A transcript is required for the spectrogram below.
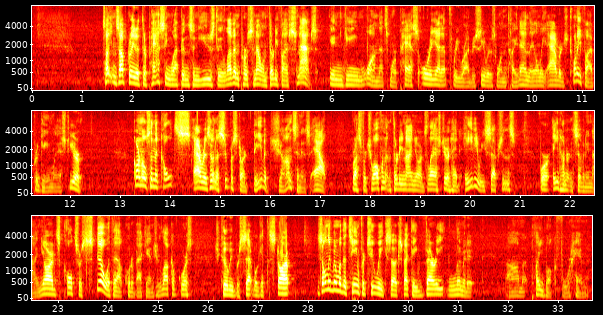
Titans upgraded their passing weapons and used the 11 personnel and 35 snaps in game one. That's more pass oriented. Three wide receivers, one tight end. They only averaged 25 per game last year. Cardinals and the Colts. Arizona superstar David Johnson is out rushed for 1,239 yards last year and had 80 receptions for 879 yards. Colts are still without quarterback Andrew Luck, of course. Jacoby Brissett will get the start. He's only been with the team for two weeks, so expect a very limited um, playbook for him.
